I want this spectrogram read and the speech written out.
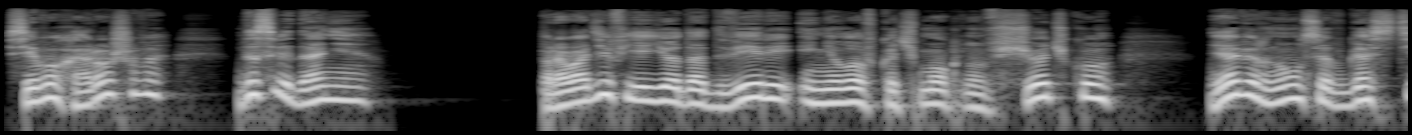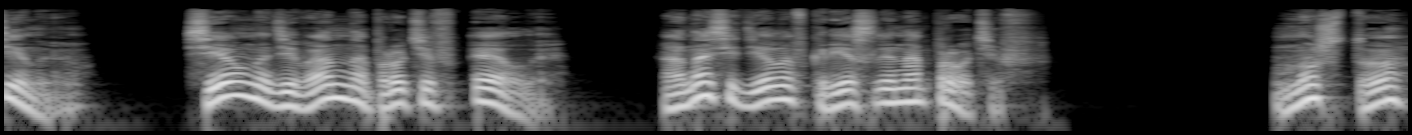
Всего хорошего. До свидания». Проводив ее до двери и неловко чмокнув щечку, я вернулся в гостиную. Сел на диван напротив Эллы. Она сидела в кресле напротив. «Ну что,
